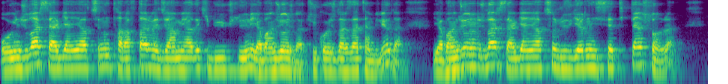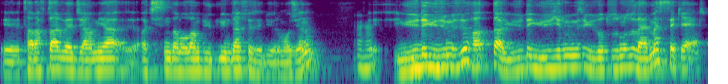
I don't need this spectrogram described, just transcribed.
Oyuncular Sergen Yalçın'ın taraftar ve camiadaki büyüklüğünü yabancı oyuncular, Türk oyuncular zaten biliyor da yabancı oyuncular Sergen Yalçın rüzgarını hissettikten sonra e, taraftar ve camia e, açısından olan büyüklüğünden söz ediyorum hocanın. Hı. Yüzde yüzümüzü hatta yüzde yüz yirmimizi, yüz otuzumuzu vermezsek eğer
